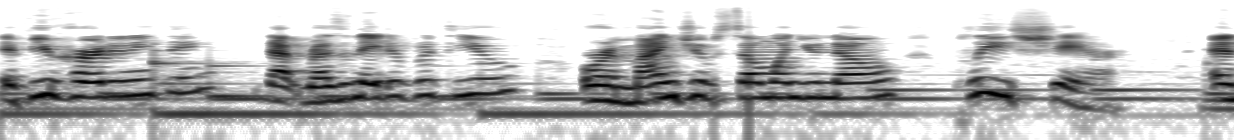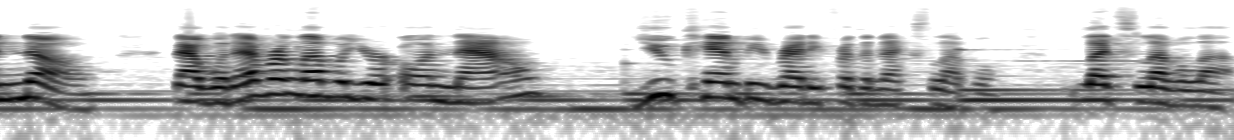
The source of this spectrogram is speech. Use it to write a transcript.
If you heard anything that resonated with you or reminds you of someone you know, please share. And know that whatever level you're on now, you can be ready for the next level. Let's level up.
